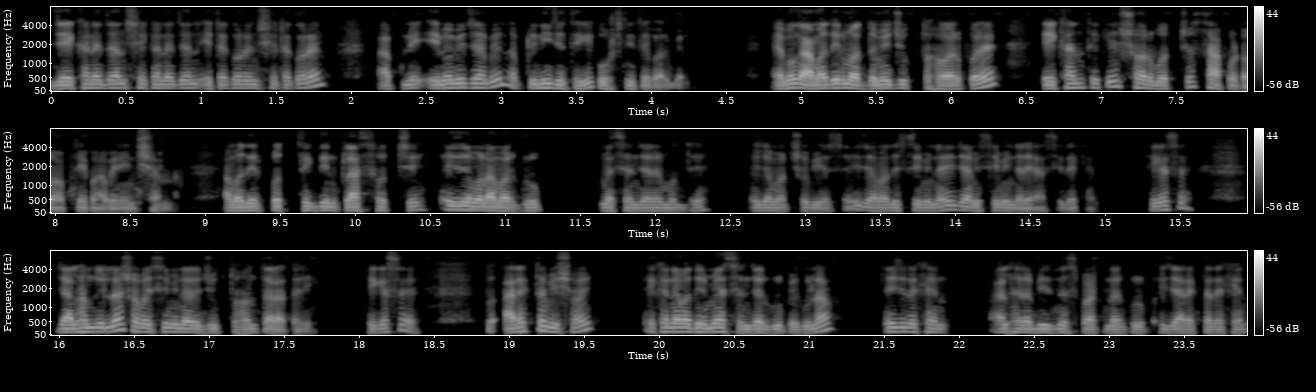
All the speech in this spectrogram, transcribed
যে এখানে যান, সেখানে যান, এটা করেন, সেটা করেন। আপনি এভাবে যাবেন, আপনি নিজে থেকে কোর্স নিতে পারবেন। এবং আমাদের মাধ্যমে যুক্ত হওয়ার পরে এখান থেকে সর্বোচ্চ সাপোর্টও আপনি পাবেন ইনশাআল্লাহ। আমাদের প্রত্যেকদিন ক্লাস হচ্ছে। এই যেমন আমার গ্রুপ মেসেঞ্জারের মধ্যে এই যে আমার ছবি আছে, এই যে আমাদের সেমিনারে যে আমি সেমিনারে আছি দেখেন। ঠিক আছে? যে আলহামদুলিল্লাহ সবাই সেমিনারে যুক্ত হন তাড়াতাড়ি। ঠিক আছে? তো আরেকটা বিষয়, এখানে আমাদের মেসেঞ্জার গ্রুপ এগুলা। এই যে দেখেন আলহেরা বিজনেস পার্টনার গ্রুপ, এই যে আরেকটা দেখেন।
